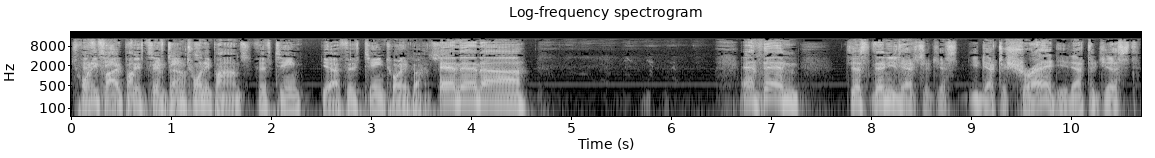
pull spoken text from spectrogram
25 pounds, 15 15, pounds. 20 pounds. 15, yeah, 15, 20 pounds. And then uh and then just then you'd have to just you'd have to shred. You'd have to just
